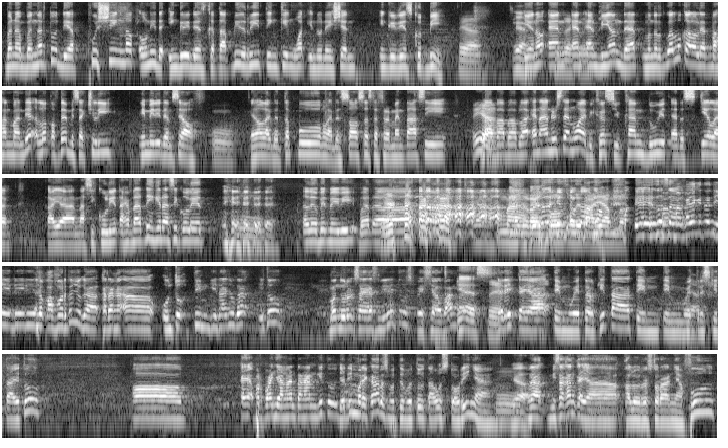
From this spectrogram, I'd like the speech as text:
benar-benar tuh dia pushing not only the ingredients tetapi rethinking what Indonesian ingredients could be. Iya. Yeah. You know, and and Exactly. and beyond that, menurut gua lu kalau lihat bahan-bahan dia, a lot of them is actually they made it themselves. Hmm. You know, like the tepung, like the sauces, the fermentasi, Iya. blah blah blah blah. And I understand why because you can't do it at a scale yang kayak nasi kulit. I have nothing against nasi kulit. a little bit maybe, but uh, Nah, rice bowl It's kulit ayam, Mbak. Yeah, it's Ma- sama. makanya kita di di, di Lokavor itu juga kadang eh, untuk tim kita juga itu menurut saya sendiri itu spesial banget. Yes. Yeah. Jadi kayak tim waiter kita, tim tim waitress kita itu eh, kayak perpanjangan tangan gitu. Jadi mereka harus betul-betul tahu story-nya. Ya. Nah, misalkan kayak kalau restorannya full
